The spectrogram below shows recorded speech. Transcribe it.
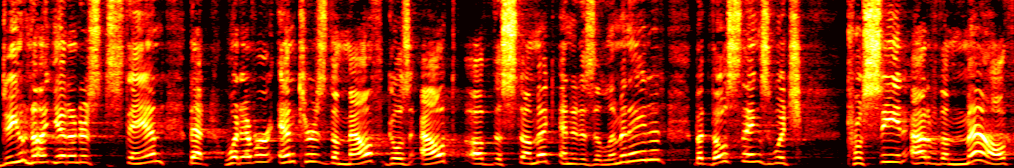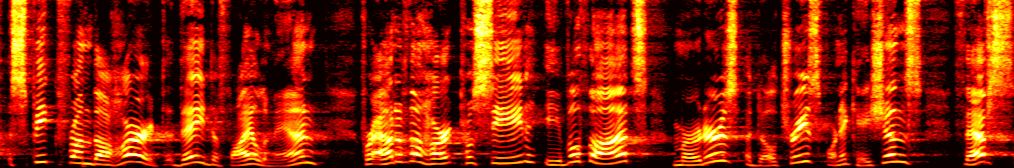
Do you not yet understand that whatever enters the mouth goes out of the stomach and it is eliminated? But those things which proceed out of the mouth speak from the heart. They defile a man. For out of the heart proceed evil thoughts, murders, adulteries, fornications, thefts,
